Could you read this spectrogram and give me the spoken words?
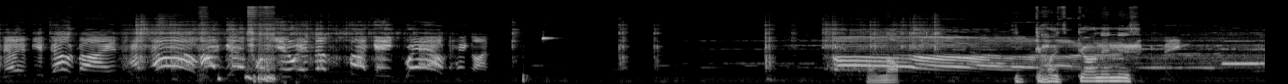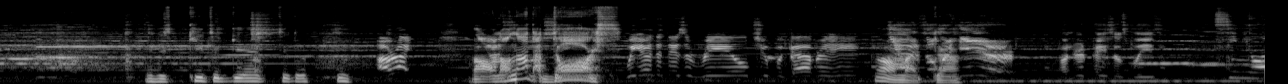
Now, if you don't mind, I- oh, I'm gonna put you in the fucking ground. Hang on. Oh, no. Uh, he got his gun in his in his key to get to the. All right. Oh no, not the doors! We heard that there's a real chupacabra here. Oh my god. here. Hundred pesos, please. Senor,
